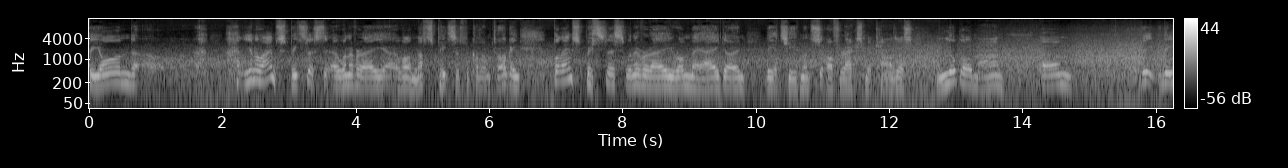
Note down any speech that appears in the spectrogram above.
beyond. You know, I'm speechless uh, whenever I, uh, well, I'm not speechless because I'm talking, but I'm speechless whenever I run my eye down the achievements of Rex McCandless. Local man. Um, the, the,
